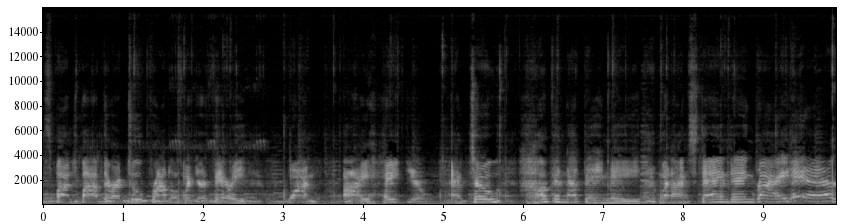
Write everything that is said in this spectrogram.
SpongeBob, there are two problems with your theory. One, I hate you. And two, how can that be me when I'm standing right here?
